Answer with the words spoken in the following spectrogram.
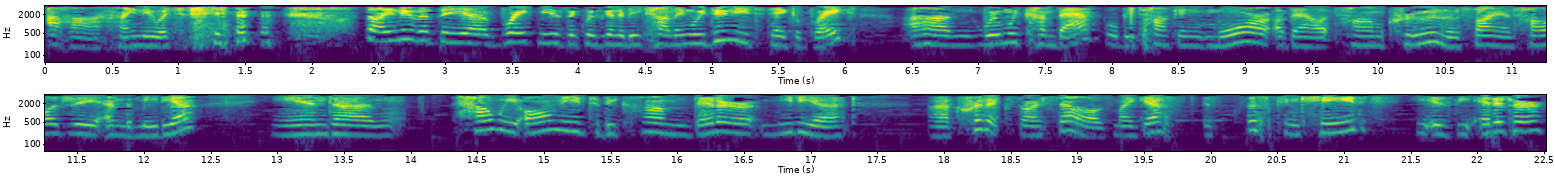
aha, uh-huh, I knew it. so I knew that the uh, break music was going to be coming. We do need to take a break. Um, when we come back, we'll be talking more about Tom Cruise and Scientology and the media, and um, how we all need to become better media uh, critics ourselves. My guest is Cliff Kincaid. He is the editor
